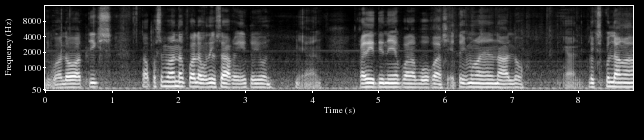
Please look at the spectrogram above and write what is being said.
Di ba? Lotix. Tapos sa mga nagpalawaril sa akin, ito yun. Yan. Ready na yan para bukas. Ito yung mga nanalo. Yan. Flex ko lang ha.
